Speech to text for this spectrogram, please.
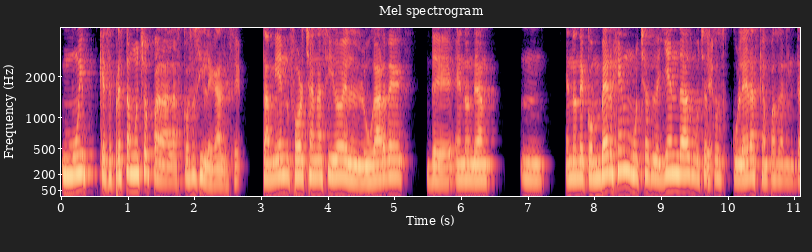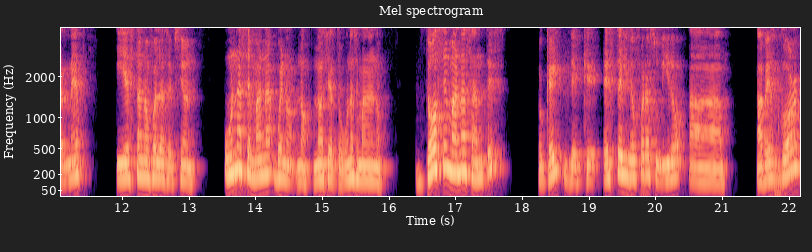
muy que se presta mucho para las cosas ilegales. Sí. También 4chan ha sido el lugar de, de en donde han mm, en donde convergen muchas leyendas, muchas Sí. cosas culeras que han pasado en internet y esta no fue la excepción. Una semana, bueno, no, no es cierto, una semana no. Dos semanas antes, ¿ok? De que este video fuera subido a, a Best Gore.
